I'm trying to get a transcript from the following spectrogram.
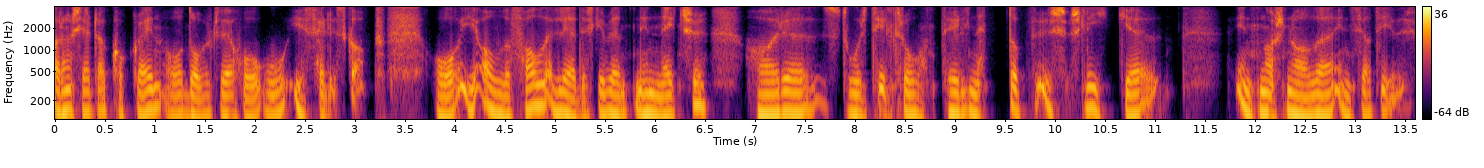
arrangert av Cochrane og WHO i fellesskap. Og i alle fall lederskribenten i Nature har eh, stor tiltro til nettopp slike internasjonale initiativer.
